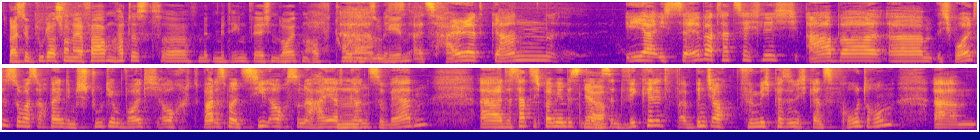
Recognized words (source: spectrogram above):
ich weiß nicht, ob du da schon Erfahrung hattest, äh, mit, mit irgendwelchen Leuten auf Touren ähm, zu gehen. Als Hired Gun eher ich selber tatsächlich, aber ähm, ich wollte sowas auch während dem Studium, wollte ich auch, war das mein Ziel, auch so eine Hired mhm. Gun zu werden. Äh, das hat sich bei mir ein bisschen ja. anders entwickelt, bin ich auch für mich persönlich ganz froh drum, ähm,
